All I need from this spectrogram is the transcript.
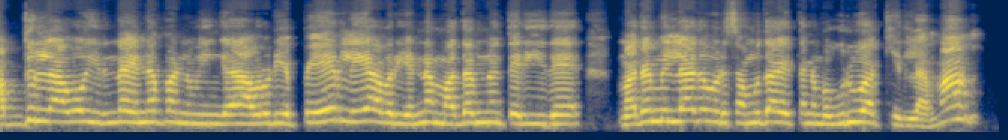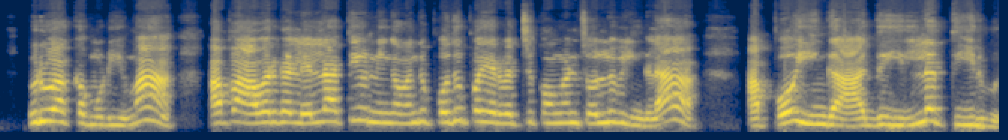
அப்துல்லாவோ இருந்தா என்ன பண்ணுவீங்க? அவருடைய பேர்லயே அவர் என்ன மதம்னு தெரியுது? மதம் இல்லாத ஒரு சமுதாயத்தை நம்ம உருவாக்கிடலாமா? உருவாக்க முடியுமா? அப்ப அவர்கள் எல்லாத்தையும் நீங்க வந்து பொது பெயர் வச்சுக்கோங்கன்னு சொல்லுவீங்களா? அப்போ இங்க அது இல்ல தீர்வு.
